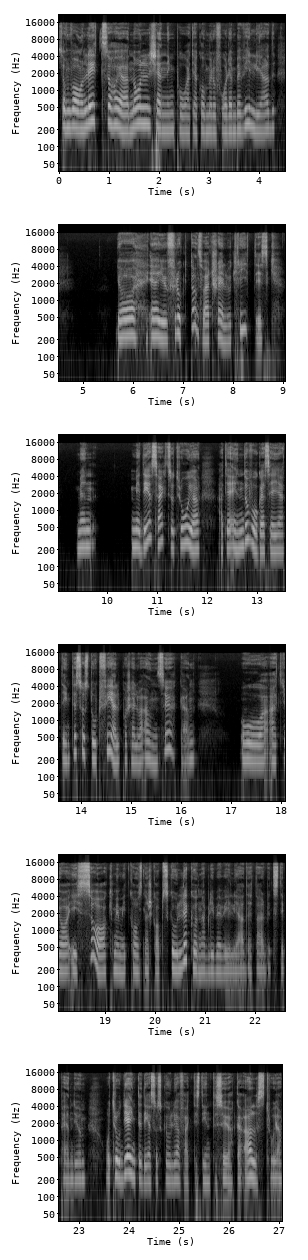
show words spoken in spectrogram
Som vanligt så har jag noll känning på att jag kommer att få den beviljad. Jag är ju fruktansvärt självkritisk, men med det sagt så tror jag att jag ändå vågar säga att det inte är så stort fel på själva ansökan och att jag i sak med mitt konstnärskap skulle kunna bli beviljad ett arbetsstipendium. Och trodde jag inte det så skulle jag faktiskt inte söka alls, tror jag.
